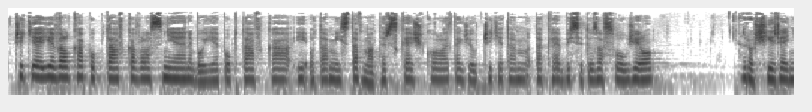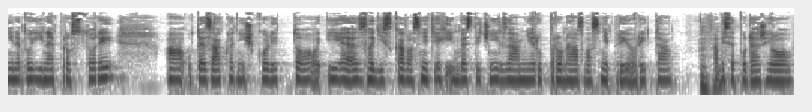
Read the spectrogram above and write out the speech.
Určitě je velká poptávka vlastně, nebo je poptávka i o ta místa v mateřské škole, takže určitě tam také by si to zasloužilo rozšíření nebo jiné prostory. A u té základní školy to je z hlediska vlastně těch investičních záměrů pro nás vlastně priorita, uh-huh. aby se podařilo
